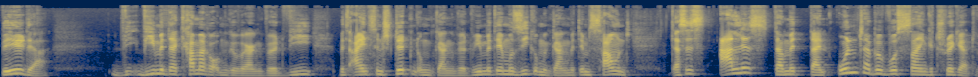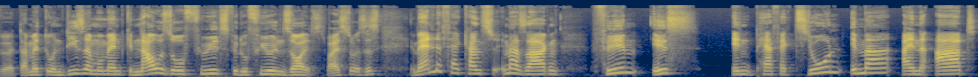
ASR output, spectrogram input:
Bilder, wie, wie mit der Kamera umgegangen wird, wie mit einzelnen Schnitten umgegangen wird, wie mit der Musik umgegangen, mit dem Sound. Das ist alles, damit dein Unterbewusstsein getriggert wird, damit du in diesem Moment genauso fühlst, wie du fühlen sollst. Weißt du, es ist im Endeffekt kannst du immer sagen, Film ist in Perfektion immer eine Art,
